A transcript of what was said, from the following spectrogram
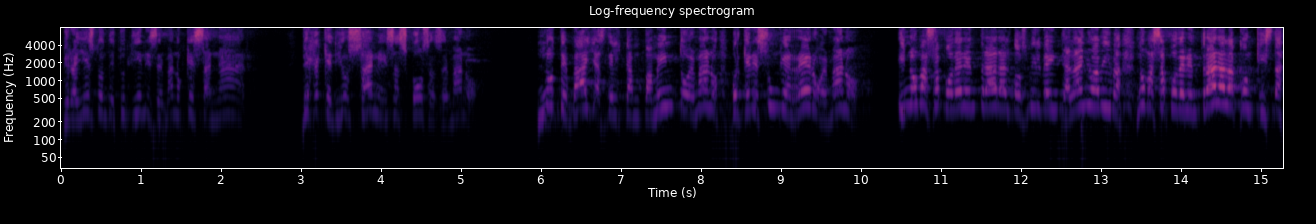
Pero ahí es donde tú tienes, hermano, que sanar. Deja que Dios sane esas cosas, hermano. No te vayas del campamento, hermano, porque eres un guerrero, hermano. Y no vas a poder entrar al 2020, al año aviva. No vas a poder entrar a la conquista.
